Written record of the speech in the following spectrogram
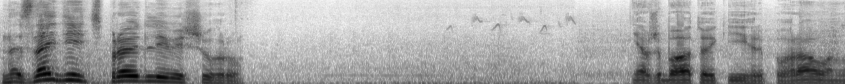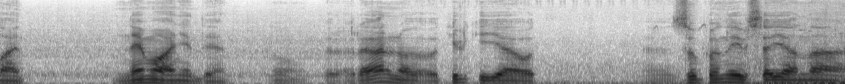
Ну, Знайдіть справедливішу гру. Я вже багато які ігри пограв онлайн. Нема ніде. Ну, реально, тільки я от е, зупинився я на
